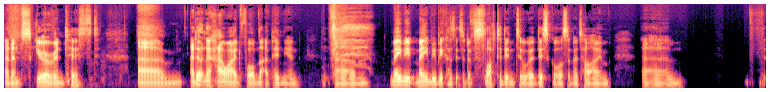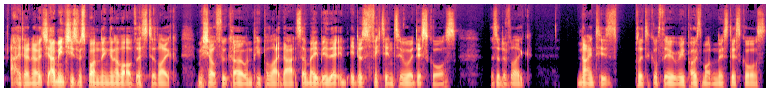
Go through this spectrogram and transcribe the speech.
and obscurantist. um, I don't know how I'd form that opinion. Um, maybe maybe because it's sort of slotted into a discourse and a time. Um, I don't know. I mean, she's responding in a lot of this to like Michel Foucault and people like that. So maybe that it, it does fit into a discourse, a sort of like 90s political theory, postmodernist discourse.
